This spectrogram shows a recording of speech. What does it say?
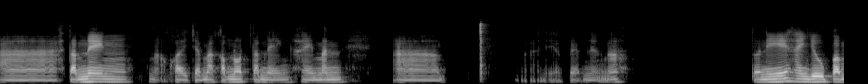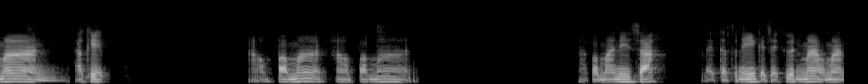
อ่าตำแหน่งเนาะคอยจะมากำหนดตำแหน่งให้มันอ่าเดี๋ยวแป๊บหนึ่งเนาะตัวนี้ให้อยู่ประมาณโอเคเอาประมาณเอาประมาณอ่าประมาณนี้ซะแล้วก็ตัวนี้ก็จะขึ้นมาประมาณ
